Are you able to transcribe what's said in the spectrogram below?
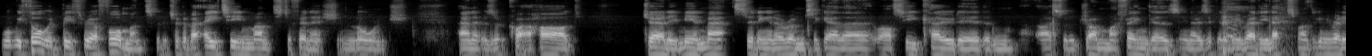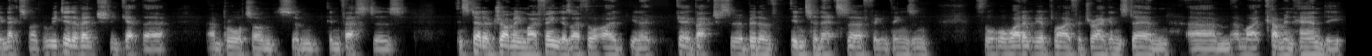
what we thought would be three or four months, but it took about 18 months to finish and launch. And it was quite a hard journey, me and Matt sitting in a room together whilst he coded and I sort of drummed my fingers, you know, is it going to be ready next month? Is it going to be ready next month? But we did eventually get there and brought on some investors. Instead of drumming my fingers, I thought I'd, you know, go back to a bit of internet surfing and things and thought, well, why don't we apply for Dragon's Den? Um, it might come in handy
